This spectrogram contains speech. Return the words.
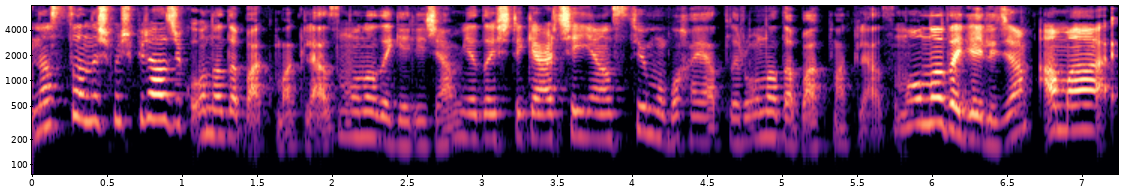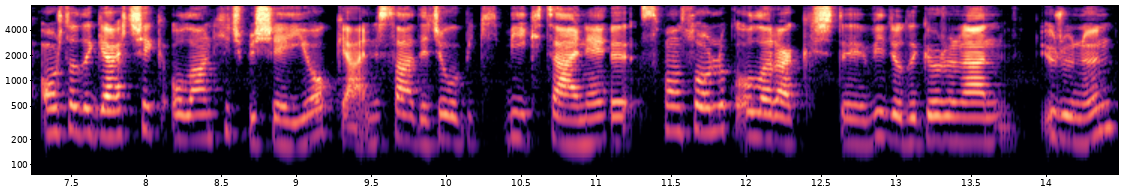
nasıl tanışmış birazcık ona da bakmak lazım. Ona da geleceğim. Ya da işte gerçeği yansıtıyor mu bu hayatları ona da bakmak lazım. Ona da geleceğim. Ama ortada gerçek olan hiçbir şey yok. Yani sadece o bir, bir iki tane e, sponsorluk olarak işte videoda görünen ürünün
